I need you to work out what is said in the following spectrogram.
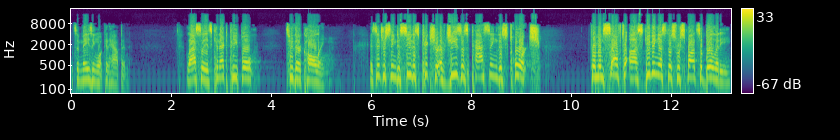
It's amazing what could happen. Lastly, it's connect people to their calling. It's interesting to see this picture of Jesus passing this torch from himself to us, giving us this responsibility.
